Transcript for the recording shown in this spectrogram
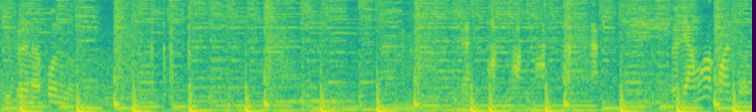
Y frena a fondo. ¿Lo llevamos a cuántos?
